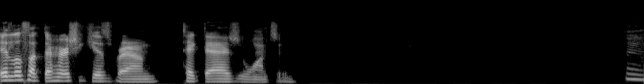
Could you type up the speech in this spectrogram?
It looks like the Hershey Kiss brown. Take that as you want to. Hmm.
